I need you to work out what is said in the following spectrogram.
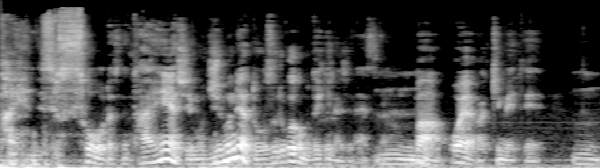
大変ですよ、ね、そうですね。大変やし、もう自分ではどうすることもできないじゃないですか。うん、まあ、親が決めて、うん、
